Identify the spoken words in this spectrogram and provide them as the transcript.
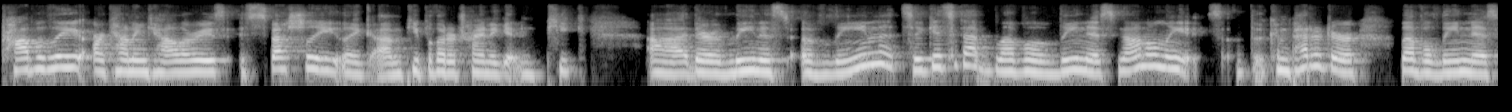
probably are counting calories, especially like um, people that are trying to get in peak uh, their leanest of lean to get to that level of leanness. Not only the competitor level leanness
